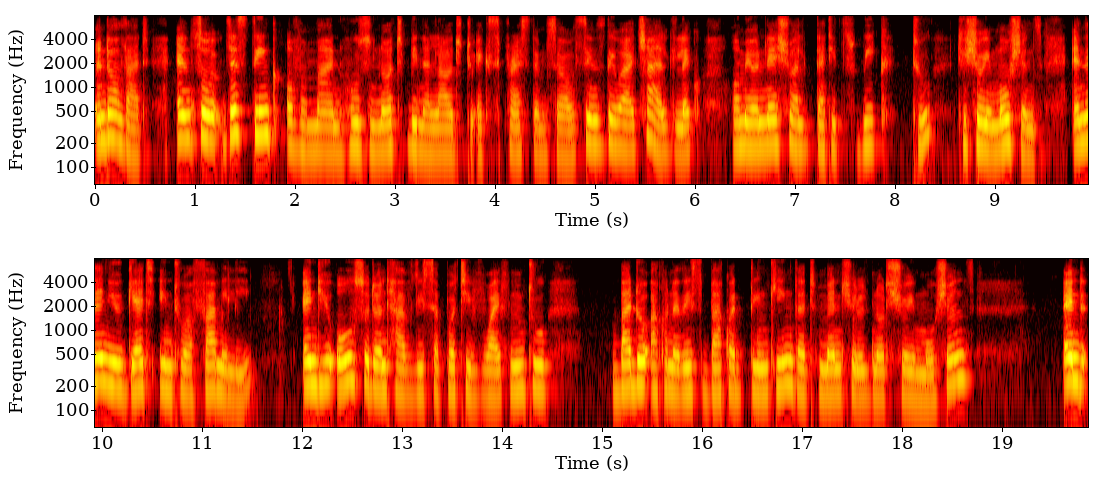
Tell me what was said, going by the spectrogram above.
and all that. And so just think of a man who's not been allowed to express themselves. Since they were a child like wameonyeshwa that it's weak to to show emotions. And then you get into a family and you also don't have this supportive wife. Mtu bado akona this backward thinking that men should not show emotions. And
